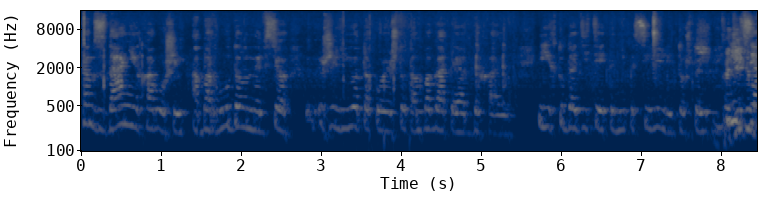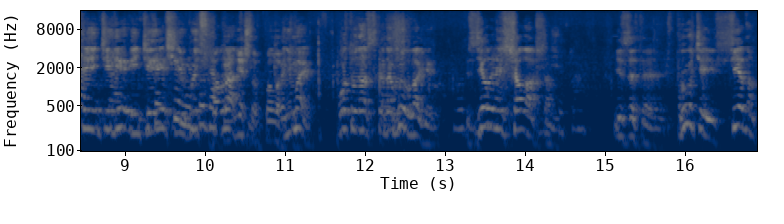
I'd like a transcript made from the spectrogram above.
там здание хорошее, оборудованное, все, жилье такое, что там богатые отдыхают. И их туда детей-то не поселили, то, что их Да нельзя детям-то интереснее Зачем быть в палатке. Конечно, в палатке. Понимаешь? Вот у нас, когда был лагерь, сделали шалаш там. Из это, прутья и сеном.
